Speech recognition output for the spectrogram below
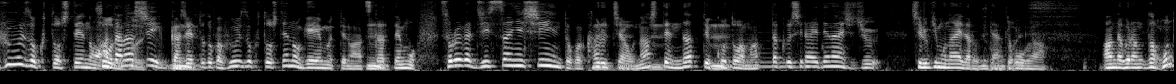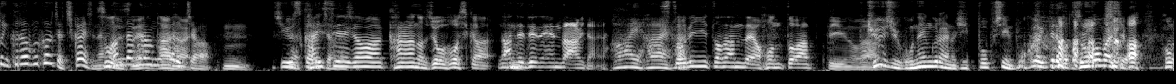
風俗としての新しいガジェットとか風俗としてのゲームっていうのを扱っても、それが実際にシーンとかカルチャーを成してんだっていうことは全く知られてないし、知る気もないだろうみたいなところがアンダーグラウンド本当にクラブカルチャー近いですね。アンダーグラウンドカルチャー、ユース体制側からの情報しかなんで出ねえんだみたいな、はいはいはい。ストリートなんだよ本当はっていうのが。95年ぐらいのヒップホップシーン僕が言ってたことそのままですよ。あ 本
